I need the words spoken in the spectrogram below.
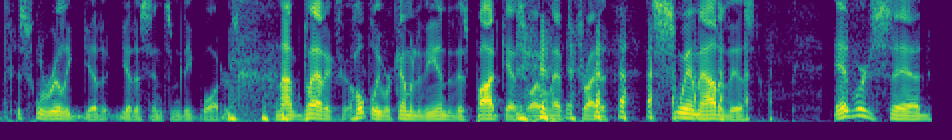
this will really get get us in some deep waters. and I'm glad. It, hopefully, we're coming to the end of this podcast, so I don't have to try to swim out of this. Edwards said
